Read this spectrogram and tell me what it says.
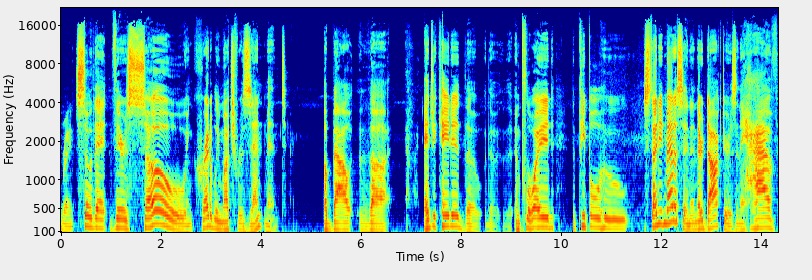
Right. So that there's so incredibly much resentment about the educated, the, the, the employed, the people who studied medicine and they're doctors and they have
